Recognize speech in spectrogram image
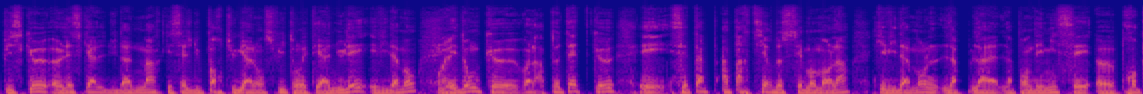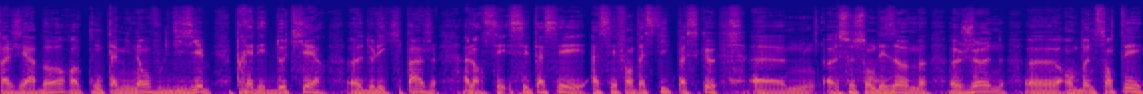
puisque l'escale du Danemark et celle du Portugal ensuite ont été annulées évidemment. Et donc voilà, peut-être que et c'est à, à, partir de ces moments-là qu'évidemment la, la, la, pandémie s'est propagée à bord, contaminant, vous le disiez, près des deux tiers de l'équipage. Alors c'est assez assez fantastique parce que euh, ce sont des hommes euh, jeunes, euh, en bonne santé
